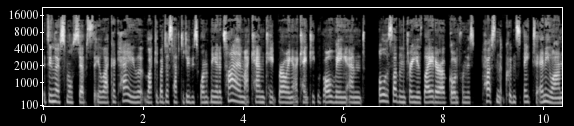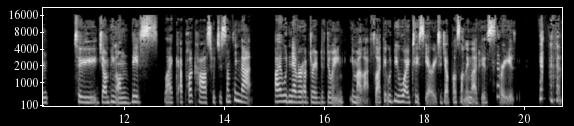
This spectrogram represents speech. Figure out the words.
it's in those small steps that you're like, okay, like if I just have to do this one thing at a time, I can keep growing, I can keep evolving and all of a sudden, three years later, I've gone from this person that couldn't speak to anyone to jumping on this, like a podcast, which is something that I would never have dreamed of doing in my life. Like it would be way too scary to jump on something like this three years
